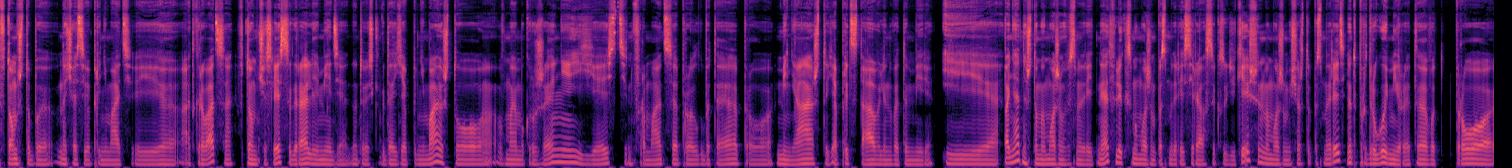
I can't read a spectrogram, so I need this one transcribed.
в том, чтобы начать себя принимать и открываться, в том числе сыграли медиа. Ну, то есть, когда я понимаю, что в моем окружении есть информация про ЛГБТ, про меня, что я представлен в этом мире. И понятно, что мы можем посмотреть Netflix, мы можем посмотреть сериал Sex Education, мы можем еще что-то посмотреть, но это про другой мир. Это вот про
